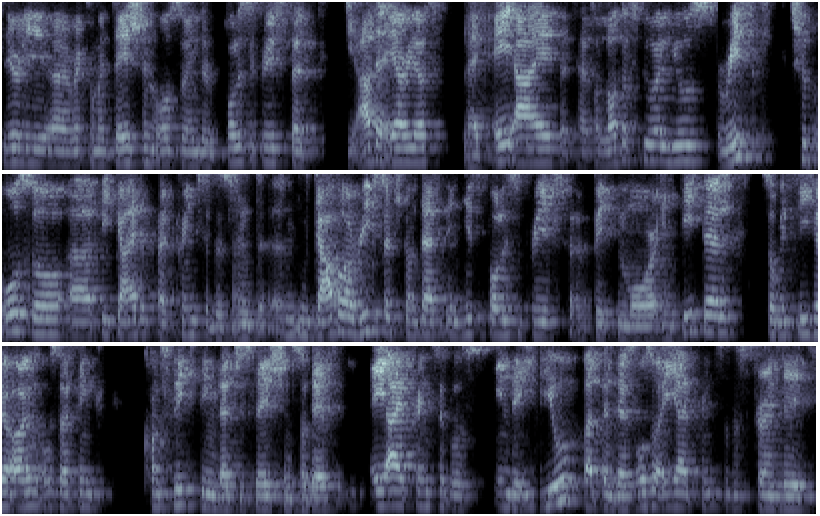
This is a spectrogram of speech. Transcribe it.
clearly a recommendation also in the policy briefs that the other areas like AI that have a lot of dual use risk should also uh, be guided by principles. And um, Gábor researched on that in his policy brief a bit more in detail. So we see here also, I think, conflicting legislation. So there's AI principles in the EU, but then there's also AI principles currently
